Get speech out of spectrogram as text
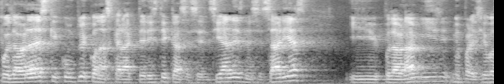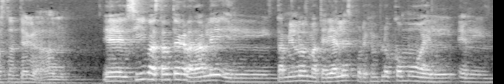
pues la verdad es que cumple con las características esenciales, necesarias, y pues la verdad a mí me pareció bastante agradable. Eh, sí, bastante agradable. También los materiales, por ejemplo, como el, el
